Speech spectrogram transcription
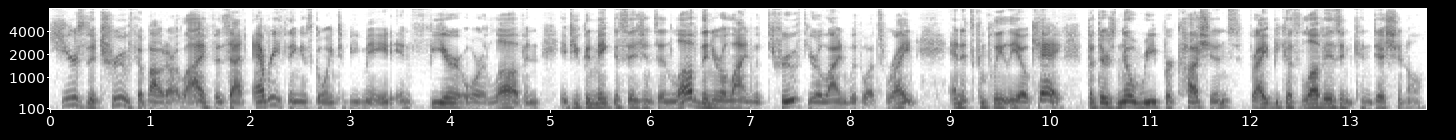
here's the truth about our life is that everything is going to be made in fear or love. And if you can make decisions in love, then you're aligned with truth, you're aligned with what's right, and it's completely okay. But there's no repercussions, right? Because love isn't conditional.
